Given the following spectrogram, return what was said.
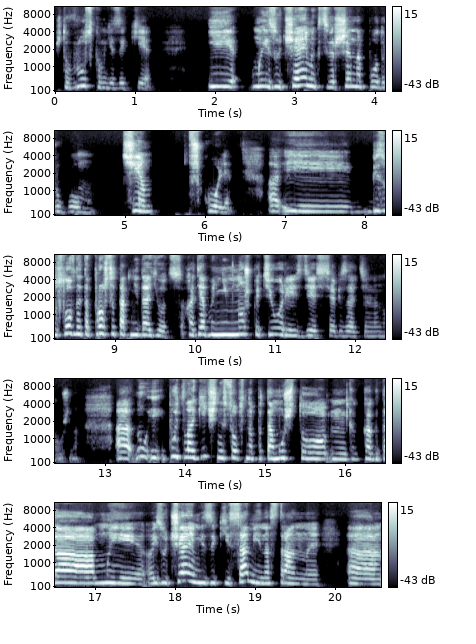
что в русском языке. И мы изучаем их совершенно по-другому, чем в школе. А, и, безусловно, это просто так не дается. Хотя бы немножко теории здесь обязательно нужно. А, ну и путь логичный, собственно, потому что когда мы изучаем языки сами иностранные, а,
